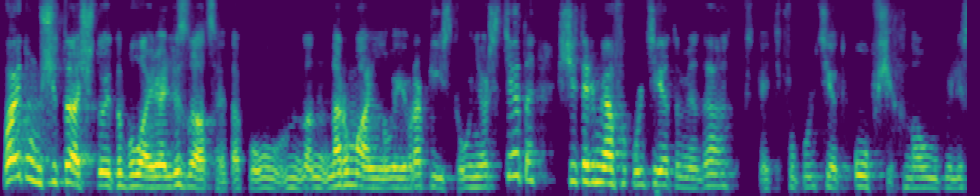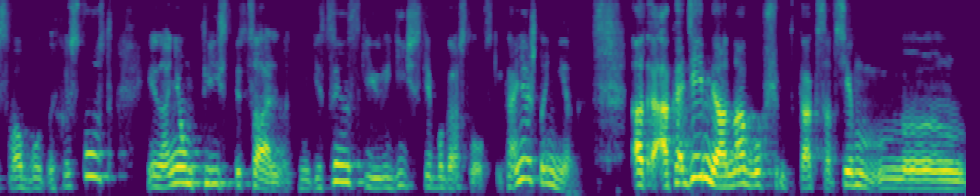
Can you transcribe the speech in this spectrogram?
Поэтому считать, что это была реализация такого нормального европейского университета с четырьмя факультетами, да, так сказать, факультет общих наук или свободных искусств, и на нем три специальных – медицинский, юридический, богословский. Конечно, нет. Академия, она, в общем-то, как совсем э,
